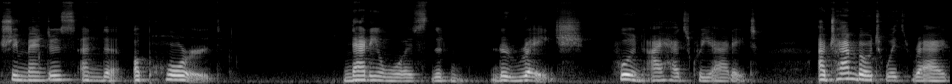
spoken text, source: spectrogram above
tremendous and abhorred that it was the, the rage whom I had created. I trembled with rage,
